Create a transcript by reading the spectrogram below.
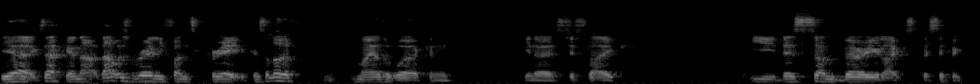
Yeah, exactly, and that, that was really fun to create because a lot of my other work, and you know, it's just like you. There's some very like specific,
